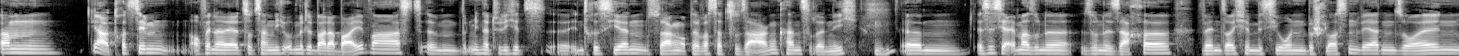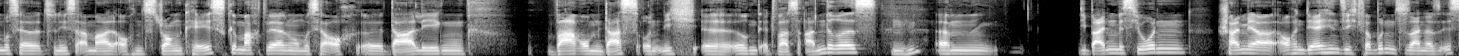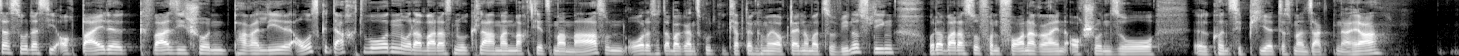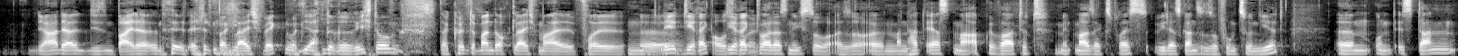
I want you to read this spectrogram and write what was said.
Ähm, ja, trotzdem, auch wenn du jetzt sozusagen nicht unmittelbar dabei warst, ähm, würde mich natürlich jetzt äh, interessieren, sagen, ob du was dazu sagen kannst oder nicht. Mhm. Ähm, es ist ja immer so eine so eine Sache, wenn solche Missionen beschlossen werden sollen, muss ja zunächst einmal auch ein Strong Case gemacht werden. Man muss ja auch äh, darlegen, warum das und nicht äh, irgendetwas anderes. Mhm. Ähm, die beiden Missionen scheinen ja auch in der Hinsicht verbunden zu sein. Also ist das so, dass die auch beide quasi schon parallel ausgedacht wurden oder war das nur klar, man macht jetzt mal Mars und oh, das hat aber ganz gut geklappt, dann können wir ja auch gleich nochmal zur Venus fliegen oder war das so von vornherein auch schon so äh, konzipiert, dass man sagt, naja, ja, der, die sind beide etwa gleich weg, nur in die andere Richtung. Da könnte man doch gleich mal voll. Hm, äh, nee, direkt, direkt war das nicht so. Also äh, man hat erst mal abgewartet mit Mars Express, wie das Ganze so funktioniert ähm, und ist dann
